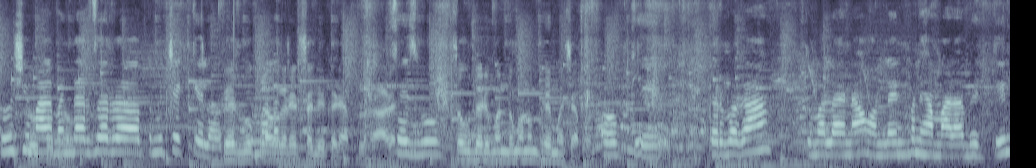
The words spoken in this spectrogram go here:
तुळशी माळ भंडार जर अं, तुम्ही चेक केलं फेसबुकला वगैरे सगळीकडे आपलं फेसबुक चौधरी बंधू म्हणून फेमस आपण. ओके तर बघा तुम्हाला आहे ना ऑनलाईन पण ह्या माळा भेटतील.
